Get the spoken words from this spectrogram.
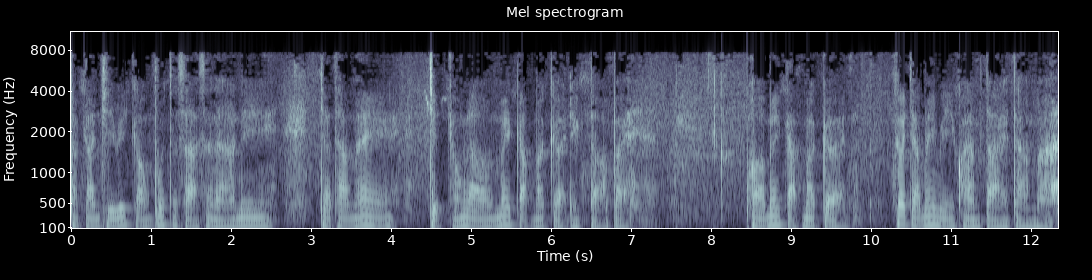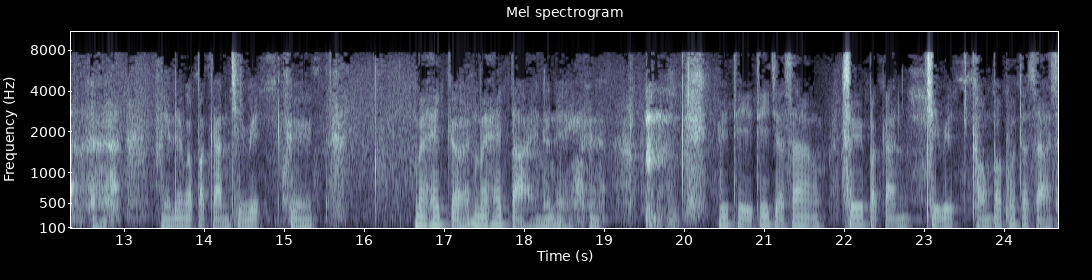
ประกันชีวิตของพุทธศาสนานี้ จะทำให้จิตของเราไม่กลับมาเกิดอีกต่อไป พอไม่กลับมาเกิด ก็จะไม่มีความตายตามมานี่เรียกว่าประกันชีวิตคือไม่ให้เกิดไม่ให้ตายนั่นเอง วิธีที่จะสร้างซื้อประกันชีวิตของพระพุทธศาส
